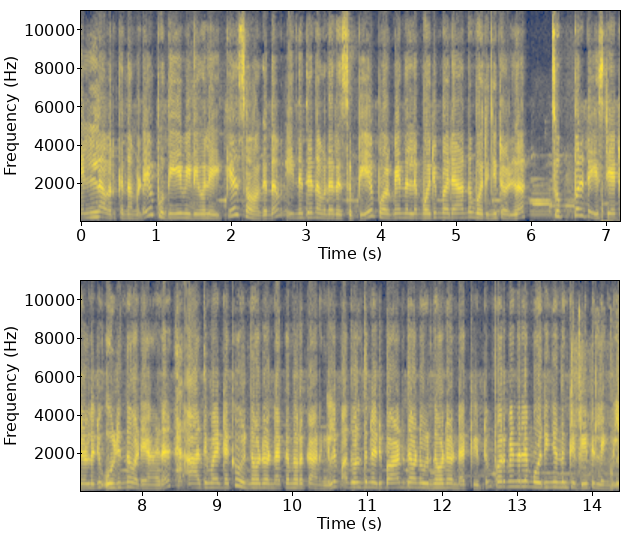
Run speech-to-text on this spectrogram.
എല്ലാവർക്കും നമ്മുടെ പുതിയ വീഡിയോയിലേക്ക് സ്വാഗതം. ഇന്നത്തെ നമ്മുടെ റെസിപ്പിയെ പുറമേ നല്ല മൊരുമൊരാന്ന് മൊരിഞ്ഞിട്ടുള്ള സൂപ്പർ ടേസ്റ്റി ആയിട്ടുള്ള ഒരു ഉഴുന്നുവടയാണ് ആദ്യമായിട്ടൊക്കെ ഉഴുന്നുവട ഉണ്ടാക്കുന്നവർക്കാണെങ്കിലും അതുപോലെ തന്നെ ഒരുപാട് തവണ ഉഴുന്നുവട ഉണ്ടാക്കിയിട്ടും പുറമേ നല്ല മൊരിഞ്ഞൊന്നും കിട്ടിയിട്ടില്ലെങ്കിൽ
